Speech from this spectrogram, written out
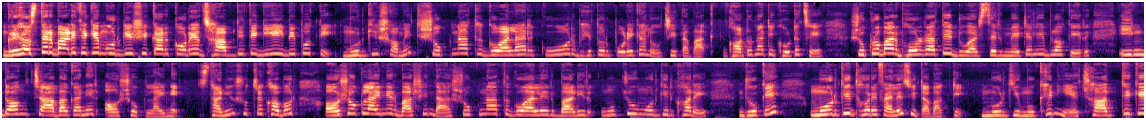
গৃহস্থের বাড়ি থেকে মুরগি শিকার করে ঝাঁপ দিতে গিয়েই বিপত্তি। মুরগি সমেত শুকনাথ গোয়ালার কুয়োর ভেতর পড়ে গেল চিতাবাঘ। ঘটনাটি ঘটেছে শুক্রবার ভোররাতে ডুয়ার্সের মেটালি ব্লকের ইংডং চা বাগানের অশোক লাইনে। স্থানীয় সূত্রে খবর, অশোক লাইনের বাসিন্দা শুকনাথ গোয়ালের বাড়ির উঁচু মুরগির ঘরে ঢুকে মুরগি ধরে ফেলে চিতাবাঘটি। মুরগি মুখে নিয়ে ছাদ থেকে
